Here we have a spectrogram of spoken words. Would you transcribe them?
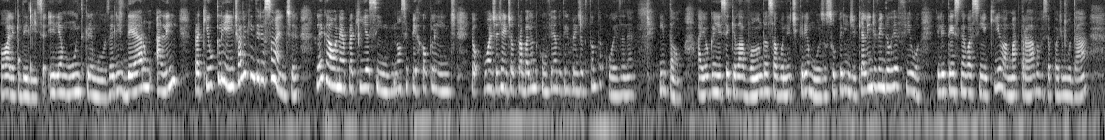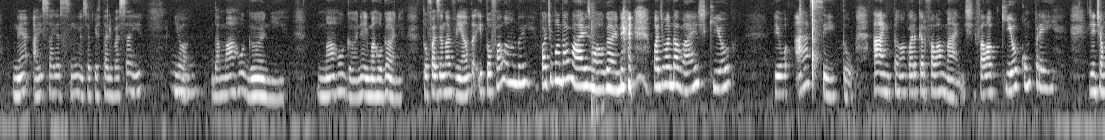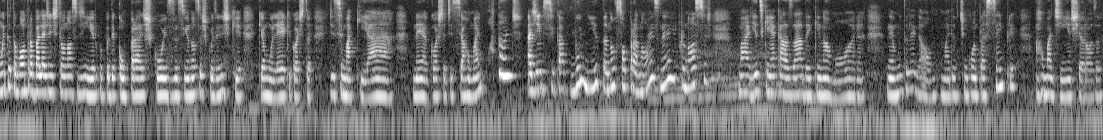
Olha que delícia, ele é muito cremoso. Eles deram além para que o cliente, olha que interessante, legal, né? Para que assim não se perca o cliente. Eu, poxa, gente, eu trabalhando com venda tenho aprendido tanta coisa, né? Então, aí eu ganhei esse aqui lavanda, sabonete cremoso, super indico. E além de vender o refil, ele tem esse negocinho aqui, ó, uma trava, você pode mudar, né? Aí sai assim, se apertar ele vai sair. E ó, uhum. da Marrogane. Marrogane. Aí, Marrogane, tô fazendo a venda e tô falando, hein? Pode mandar mais, Marrogane. Pode mandar mais que eu eu aceito. Ah, então agora eu quero falar mais. Falar o que eu comprei. Gente, é muito tão bom trabalhar a gente ter o nosso dinheiro para poder comprar as coisas, assim, as nossas coisas. A gente que, que é mulher, que gosta de se maquiar, né, gosta de se arrumar, é importante a gente ficar bonita, não só para nós, né, e para nossos maridos, quem é casada e quem namora, né, muito legal. O marido te encontrar sempre arrumadinha, cheirosa,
